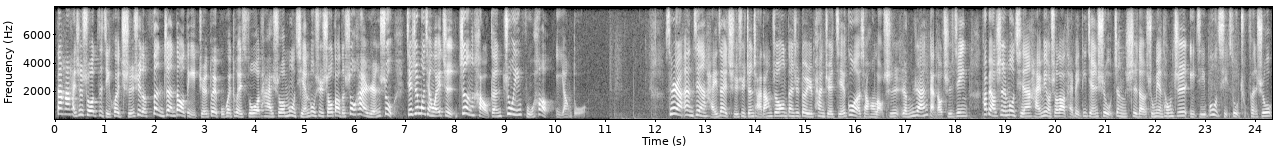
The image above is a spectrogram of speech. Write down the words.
但他还是说自己会持续的奋战到底，绝对不会退缩。他还说，目前陆续收到的受害人数，截至目前为止，正好跟注音符号一样多。虽然案件还在持续侦查当中，但是对于判决结果，小红老师仍然感到吃惊。他表示，目前还没有收到台北地检署正式的书面通知以及不起诉处分书，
